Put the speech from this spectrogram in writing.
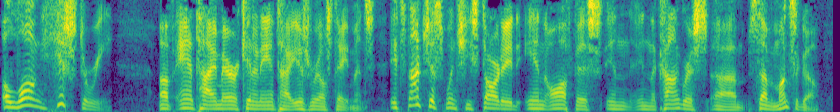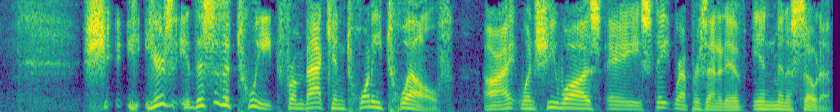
a long history of anti-American and anti-Israel statements. It's not just when she started in office in in the Congress um, seven months ago. She, here's this is a tweet from back in 2012. All right, when she was a state representative in Minnesota,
